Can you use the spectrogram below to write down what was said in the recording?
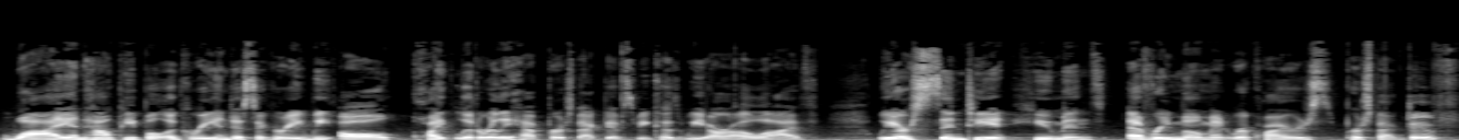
why and how people agree and disagree. We all quite literally have perspectives because we are alive. We are sentient humans. Every moment requires perspective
